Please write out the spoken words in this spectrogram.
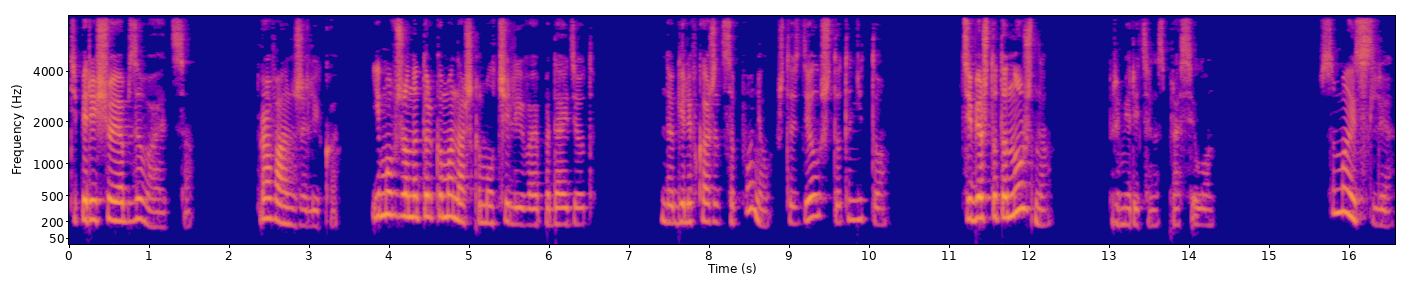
Теперь еще и обзывается. Права Анжелика. Ему в жены только монашка молчаливая подойдет. Догилев, кажется, понял, что сделал что-то не то. «Тебе что-то нужно?» — примирительно спросил он. «В смысле?»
